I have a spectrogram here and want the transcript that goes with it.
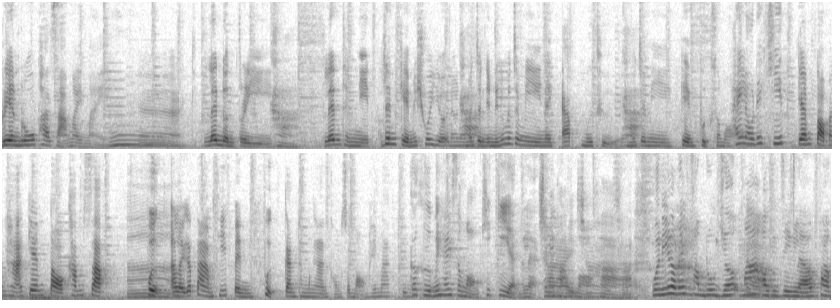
เรียนรู้ภาษาใหม่อืมๆอ่าเล่นดนตรีค่ะ เล่นเทนนิสเล่นเกมนี่ช่วยเยอะนะค่ะมันจะเดี๋ยวนี้มันจะมีในแอปมือถือนะค่ะมันจะมีเกมฝึกสมองให้เราได้คิดเกมตอบปัญหาเกมต่อคำศัพท์ฝึกอะไรก็ตามที่เป็นฝึกการทำงานของสมองให้มากขึ้น ก็คือไม่ให้สมองขี้เกียจนั่นแหละใช่ไหมคะใช่คุณหมอใช่ค่ะใช่วันนี้เราได้ความรู้เยอะมากค่ะเอาจริง ๆ แล้วฟัง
